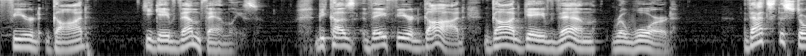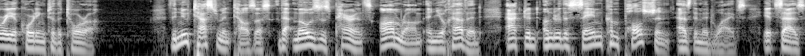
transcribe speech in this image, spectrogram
feared God, he gave them families. Because they feared God, God gave them reward. That's the story according to the Torah. The New Testament tells us that Moses' parents, Amram and Yocheved, acted under the same compulsion as the midwives. It says,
